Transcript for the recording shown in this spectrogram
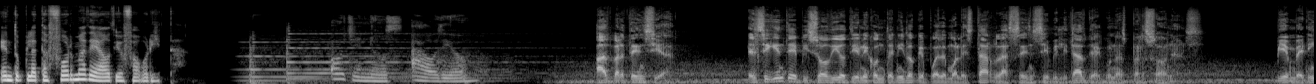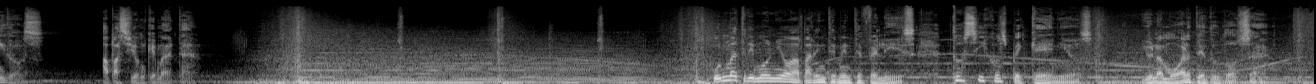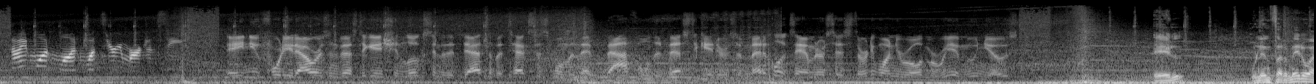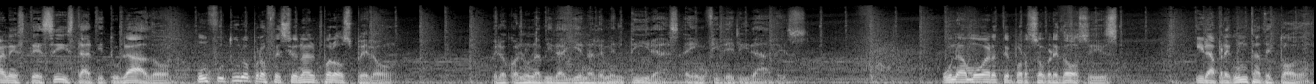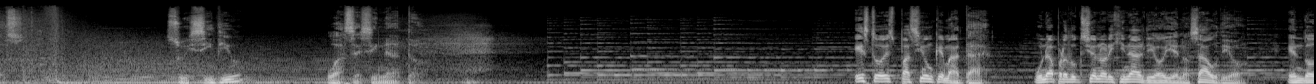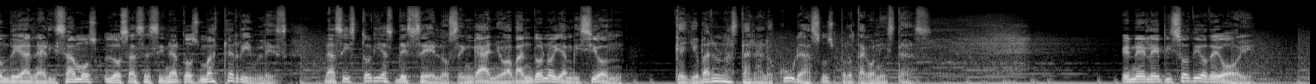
en tu plataforma de audio favorita. Óyenos audio. Advertencia. El siguiente episodio tiene contenido que puede molestar la sensibilidad de algunas personas. Bienvenidos a Pasión que Mata. Un matrimonio aparentemente feliz, dos hijos pequeños y una muerte dudosa. 911, what's your emergency? A new 48 hours investigation looks into the death of a Texas woman that baffled investigators. A medical examiner says 31 year old Maria Munoz. Él, un enfermero anestesista titulado Un futuro profesional próspero, pero con una vida llena de mentiras e infidelidades. Una muerte por sobredosis y la pregunta de todos. ¿Suicidio o asesinato? Esto es Pasión que Mata, una producción original de Hoy en Audio, en donde analizamos los asesinatos más terribles, las historias de celos, engaño, abandono y ambición que llevaron hasta la locura a sus protagonistas. En el episodio de hoy,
